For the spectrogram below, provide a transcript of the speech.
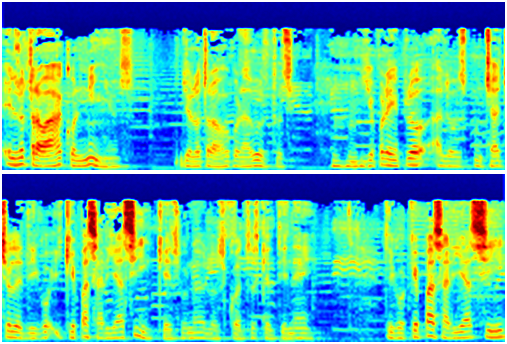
él lo trabaja con niños, yo lo trabajo con adultos. Y yo, por ejemplo, a los muchachos les digo, ¿y qué pasaría si? Que es uno de los cuentos que él tiene ahí. Digo, ¿qué pasaría si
